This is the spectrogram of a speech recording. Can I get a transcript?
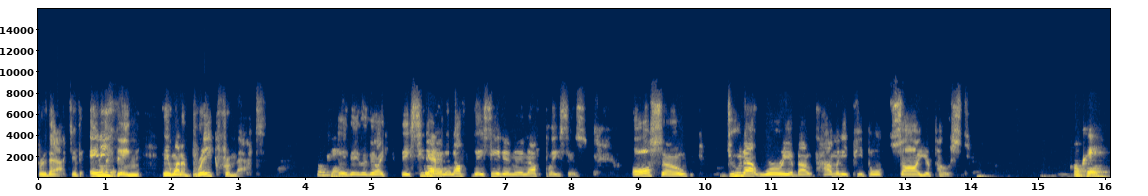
for that. If anything, they want to break from that. Okay. They, they, they're like, they see that Yeah. in enough, they see it in enough places. Also, do not worry about how many people saw your post. Okay.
